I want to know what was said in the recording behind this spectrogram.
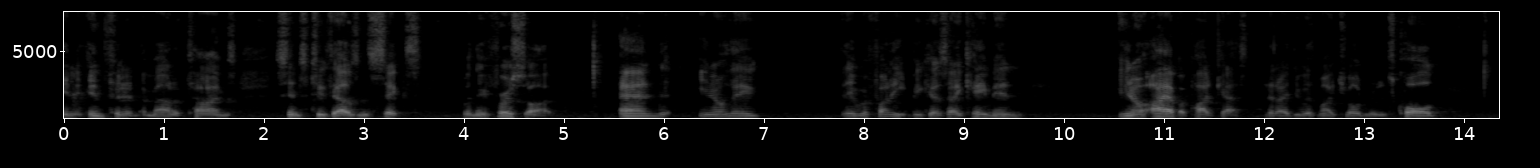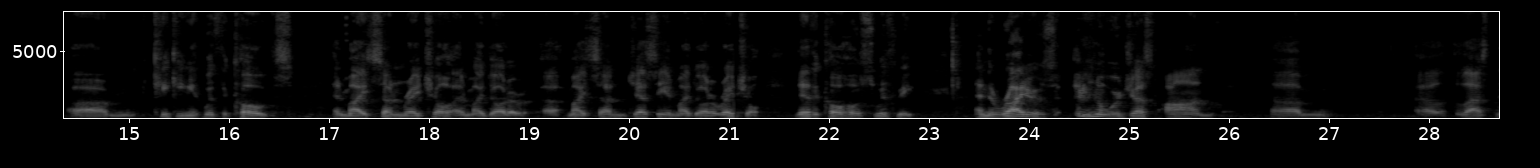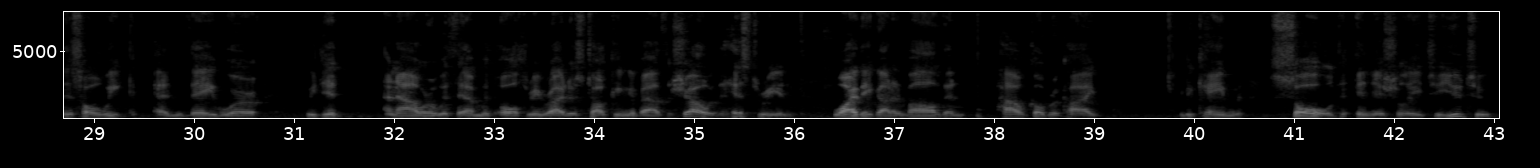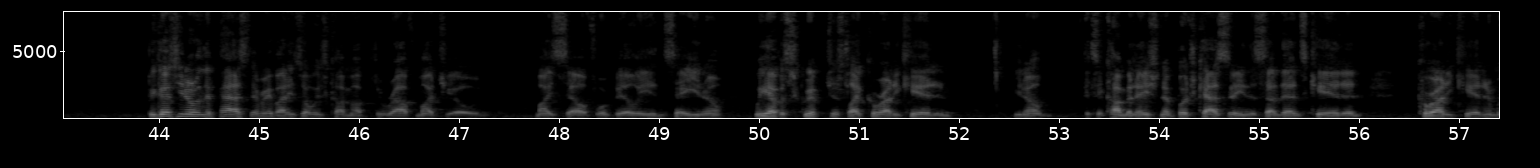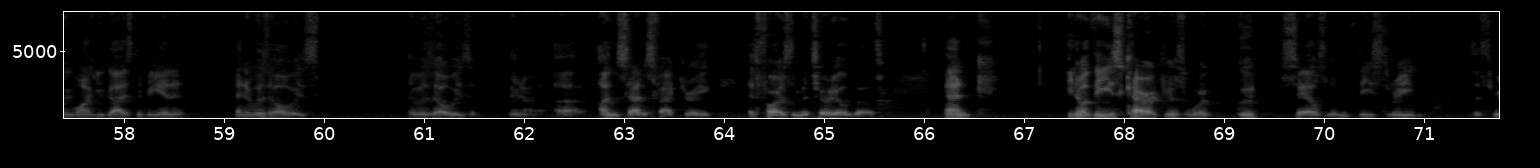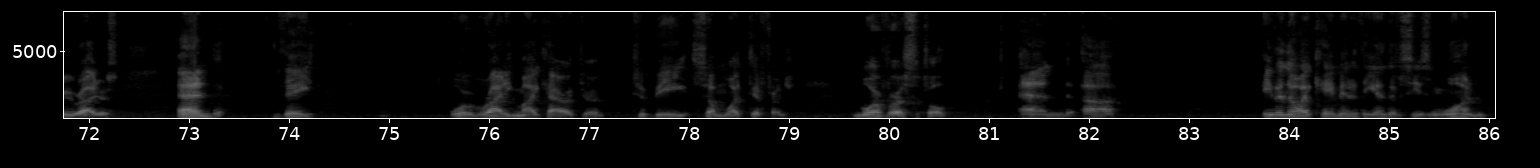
an infinite amount of times since 2006 when they first saw it. And, you know, they they were funny because I came in. You know, I have a podcast that I do with my children. It's called um, "Kicking It with the Koves," and my son Rachel and my daughter, uh, my son Jesse and my daughter Rachel, they're the co-hosts with me, and the writers were just on um, uh, last this whole week, and they were. We did an hour with them with all three writers talking about the show and the history and why they got involved and how Cobra Kai became sold initially to YouTube. Because, you know, in the past, everybody's always come up to Ralph Macchio and myself or Billy and say, you know, we have a script just like Karate Kid, and, you know, it's a combination of Butch Cassidy and the Sundance Kid and Karate Kid, and we want you guys to be in it. And it was always, it was always, you know, uh, unsatisfactory as far as the material goes. And, you know, these characters were good salesmen, these three, the three writers, and they were writing my character to be somewhat different, more versatile. And uh, even though I came in at the end of season one,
